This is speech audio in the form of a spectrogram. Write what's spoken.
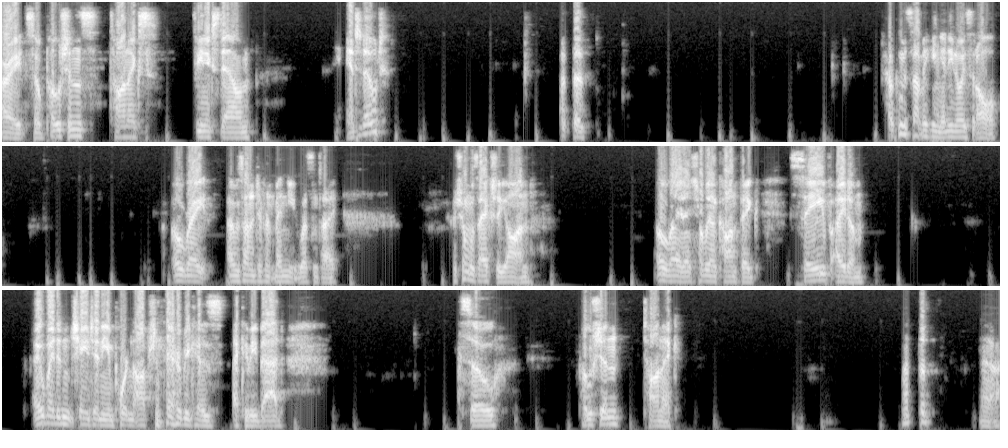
Alright, so potions, tonics, Phoenix down, antidote? What the? How come it's not making any noise at all? Oh, right, I was on a different menu, wasn't I? Which one was actually on? Oh, right, that's probably on config. Save item. I hope I didn't change any important option there because that could be bad. So, potion, tonic. What the? No.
